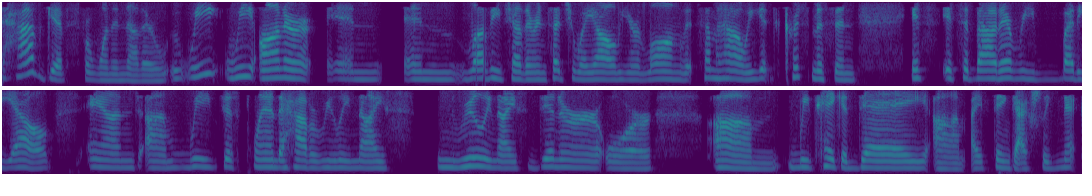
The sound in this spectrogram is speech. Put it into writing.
have gifts for one another. We we honor and and love each other in such a way all year long that somehow we get to Christmas and it's it's about everybody else. And um we just plan to have a really nice really nice dinner or um we take a day. Um i think actually next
